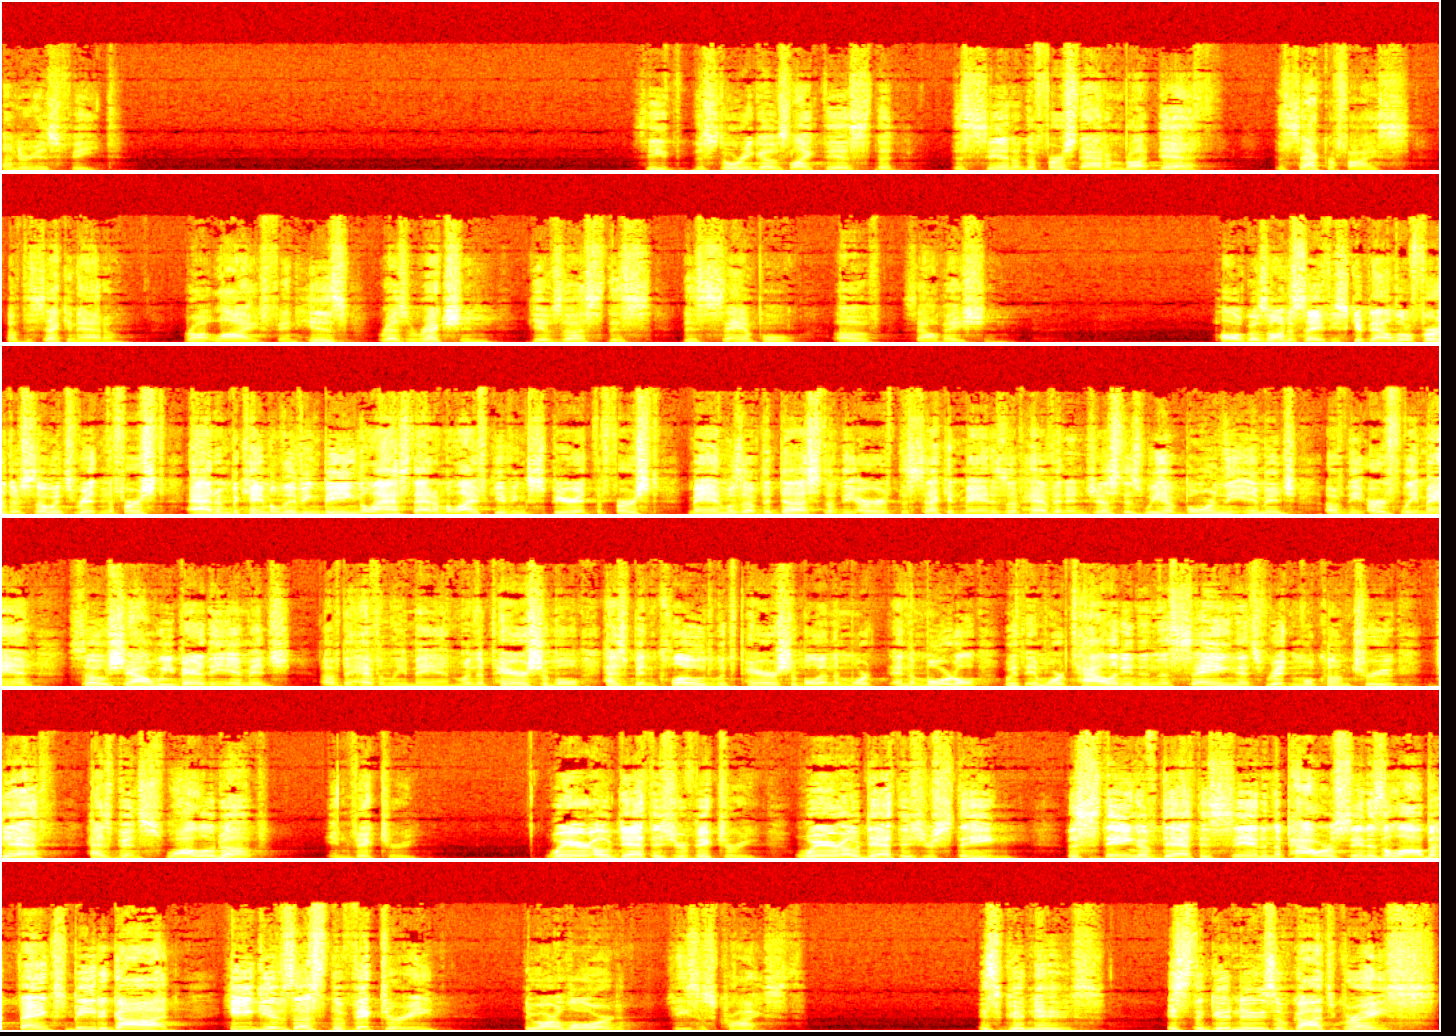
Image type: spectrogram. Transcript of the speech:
under his feet. See, the story goes like this. The, the sin of the first Adam brought death. The sacrifice of the second Adam brought life. And his resurrection gives us this, this sample of salvation. Paul goes on to say, if you skip down a little further, so it's written, the first Adam became a living being, the last Adam a life-giving spirit. The first man was of the dust of the earth, the second man is of heaven. And just as we have borne the image of the earthly man, so shall we bear the image of the heavenly man. When the perishable has been clothed with perishable and the, mor- and the mortal with immortality, then the saying that's written will come true. Death has been swallowed up in victory. Where, O oh, death, is your victory? Where, O death, is your sting? The sting of death is sin, and the power of sin is the law, but thanks be to God. He gives us the victory through our Lord Jesus Christ. It's good news. It's the good news of God's grace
